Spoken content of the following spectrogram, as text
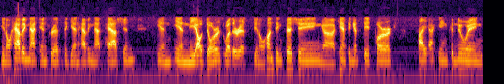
you know having that interest again, having that passion in in the outdoors, whether it's you know hunting, fishing, uh, camping at state parks, kayaking, canoeing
